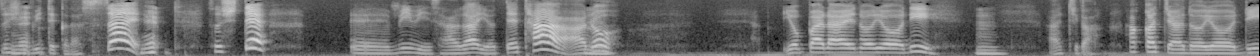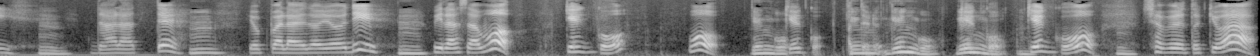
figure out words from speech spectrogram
ぜひ見てください。そして、えー、ミミさんが言ってた、あの、酔っ払いのように、 음, あ、違う。赤ちゃんのように習って、うん。酔っ払いのようにうん。皆さんも言語を言語。言語。言語。言語。言語。を喋るときは、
